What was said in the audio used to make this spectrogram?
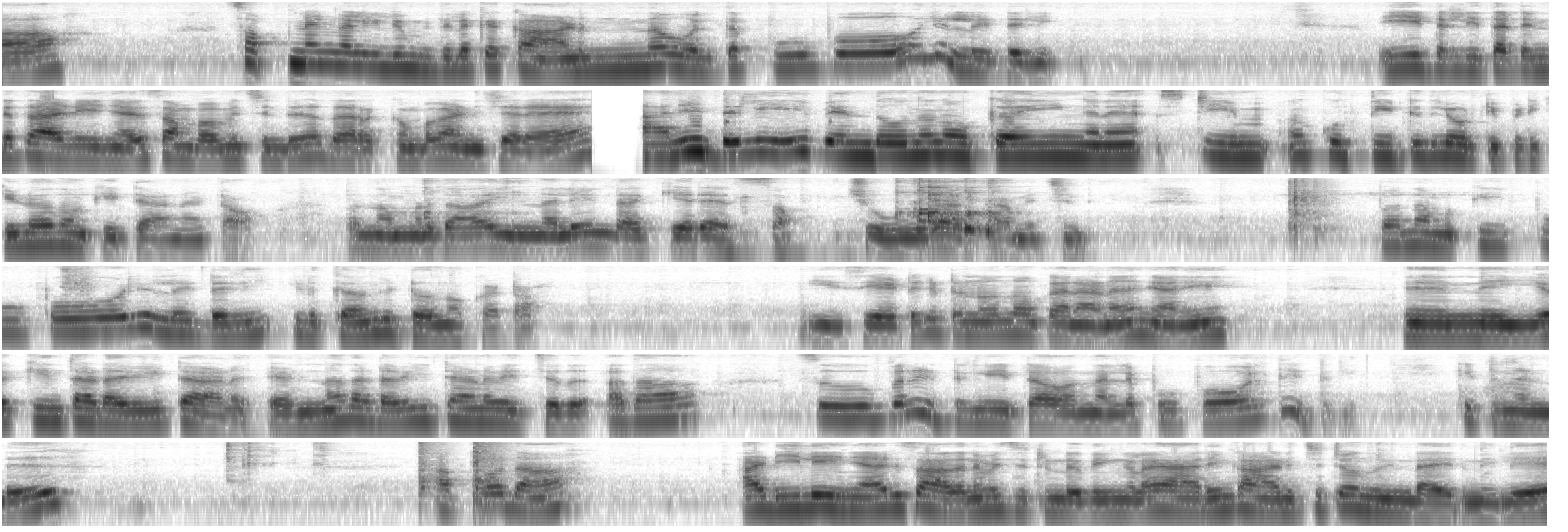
സ്വപ്നങ്ങളിലും ഇതിലൊക്കെ കാണുന്ന പോലത്തെ പൂ പോലുള്ള ഇഡലി. ഈ ഇഡലി തട്ടിന്റെ താഴെ ഞാൻ ഒരു സംഭവം വെച്ചിട്ടുണ്ട്. അത് ഇറക്കുമ്പോ കാണിച്ചു ഞാൻ ഇഡലി വെന്തോന്ന് നോക്കുക ഇങ്ങനെ സ്റ്റീം കുത്തിയിട്ട് ഇതിൽ ഒട്ടിപ്പിടിക്കണ്ടോ നോക്കിയിട്ടാണ് കേട്ടോ. അപ്പൊ നമ്മളിതാ ഇന്നലെ ഉണ്ടാക്കിയ രസം ചൂടാക്കാൻ വെച്ചിട്ടുണ്ട്. അപ്പൊ നമുക്ക് ഈ പൂ പോലുള്ള ഇഡലി എടുക്കാൻ കിട്ടുമോ കേട്ടോ. ഈസി ആയിട്ട് കിട്ടണമെന്ന് നോക്കാനാണ് ഞാൻ നെയ്യൊക്കെയും തടവിയിട്ടാണ്. എണ്ണ തടവിയിട്ടാണ് വെച്ചത്. അതാ സൂപ്പർ ഇഡ്ഡലി കേട്ടോ നല്ല പൂ പോലത്തെ ഇഡ്ഡലി കിട്ടുന്നുണ്ട്. അപ്പോൾ അതാ അടിയിൽ ഞാൻ ഒരു സാധനം വെച്ചിട്ടുണ്ട്. നിങ്ങളെ ആരെയും കാണിച്ചിട്ടൊന്നും ഉണ്ടായിരുന്നില്ലേ?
